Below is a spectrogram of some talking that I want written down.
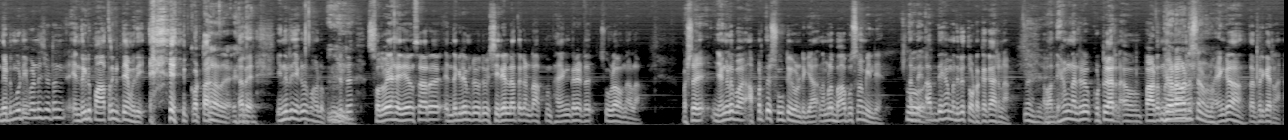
നെടുമുടി വേണു ചേട്ടൻ എന്തെങ്കിലും പാത്രം കിട്ടിയാൽ മതി. കൊട്ട. അതെ. എന്നിട്ട് ഞങ്ങൾ പാടും. എന്നിട്ട് സ്വതവേ ഹരിഹരൻ സാറ് എന്തെങ്കിലും ഒരു- ശരിയല്ലാത്ത കണ്ട അപ്പം ഭയങ്കരമായിട്ട് ചൂടാവുന്ന ആളാണ് പക്ഷേ ഞങ്ങൾ അപ്പുറത്ത് ഷൂട്ട് ചെയ്തുകൊണ്ടിരിക്കുക നമ്മൾ ബാബുസ്വാമി ഇല്ലേ അദ്ദേഹം അതിൽ തുടക്കക്കാരനാണ്. അപ്പോൾ അദ്ദേഹം നല്ലൊരു കൂട്ടുകാരൻ പാടുന്ന. ഭയങ്കര താല്പര്യക്കാരനാണ്.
